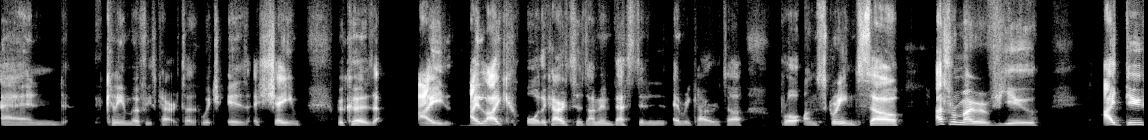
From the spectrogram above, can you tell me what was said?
and Cillian Murphy's character, which is a shame because I I like all the characters. I'm invested in every character brought on screen. So, as for my review, I do.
